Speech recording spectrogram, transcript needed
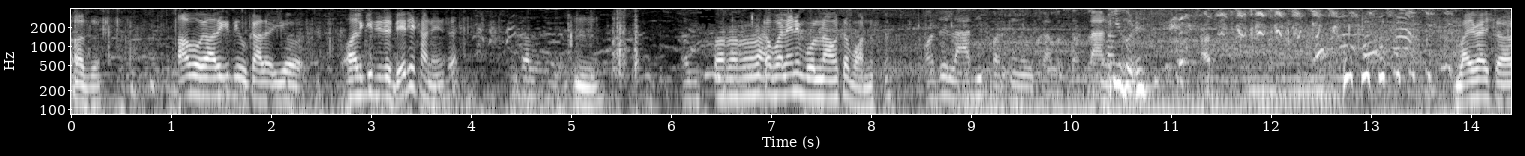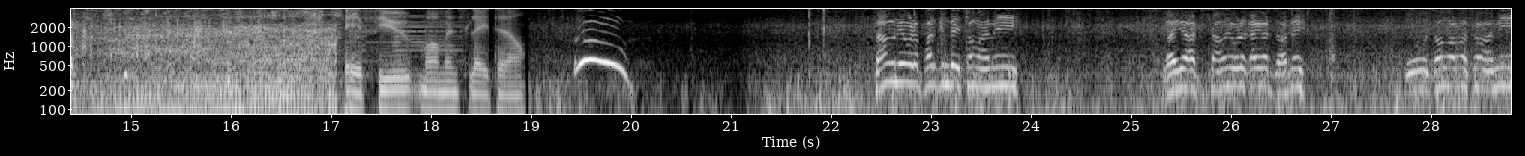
हजुर। अब अलिकति उकालो यो अलिकति त धेरै छ नि सर। तपाईँलाई नै बोल्नु आउँछ भन्नुहोस् न अझै लादी फर्किने उकालो छ लादी। Bye bye sir A few moments later. साउनेबाट फर्किँदैछौँ हामी। गाईघाट साउनेबाट गाईघाट झर्ने। यो जङ्गलमा छौँ हामी।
